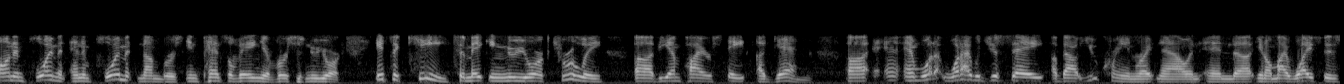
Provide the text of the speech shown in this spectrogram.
unemployment and employment numbers in Pennsylvania versus New York. It's a key to making New York truly uh, the empire state again. Uh, and, and what what I would just say about Ukraine right now, and and uh, you know, my wife is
